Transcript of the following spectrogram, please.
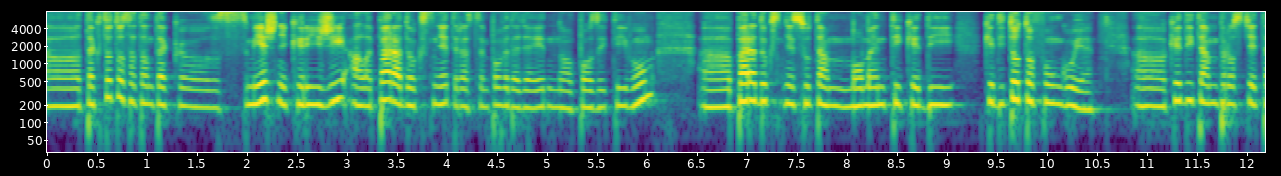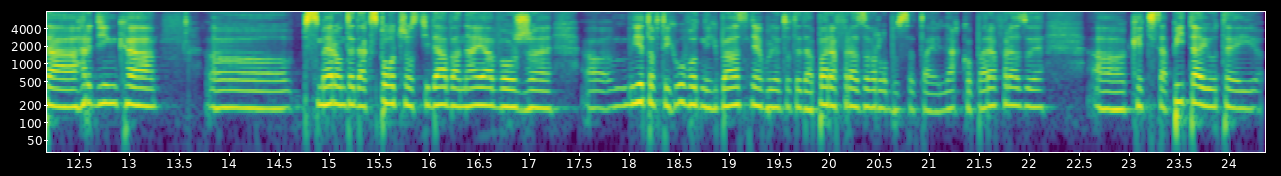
Uh, tak toto sa tam tak uh, smiešne kríži, ale paradoxne, teraz chcem povedať aj jedno pozitívum, uh, paradoxne sú tam momenty, kedy, kedy toto funguje. Uh, kedy tam proste tá hrdinka smerom teda k spoločnosti dáva najavo, že uh, je to v tých úvodných básniach, budem to teda parafrazovať, lebo sa to aj ľahko parafrazuje, keď sa pýtajú tej,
